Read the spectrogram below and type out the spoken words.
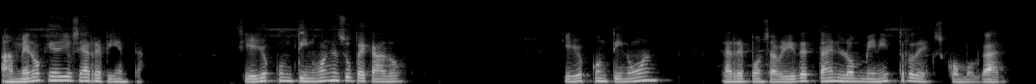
a menos que ellos se arrepientan, si ellos continúan en su pecado, si ellos continúan, la responsabilidad está en los ministros de excomulgar.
